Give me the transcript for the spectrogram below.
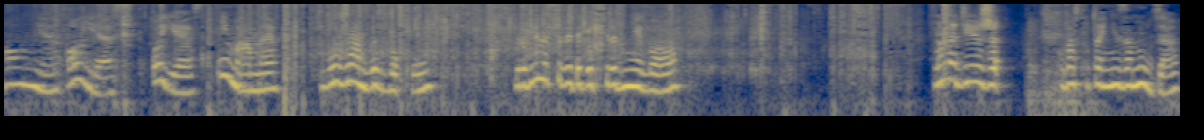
O nie, o jest, o jest. I mamy. Włożyłam go z boku. Zrobimy sobie tego średniego. Mam nadzieję, że Was tutaj nie zanudzę.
